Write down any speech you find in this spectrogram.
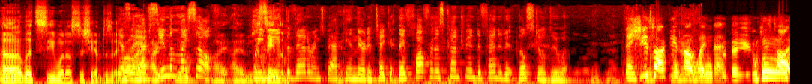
Uh, let's see. What else does she have to say? Yes, I, have I- seen them yeah, myself. I, I we understand. seen need them. the veterans back in there to take it. They've fought for this country and defended it. They'll still do it. Okay. Thank you. She's you. talking You about know, white men. She's ta-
